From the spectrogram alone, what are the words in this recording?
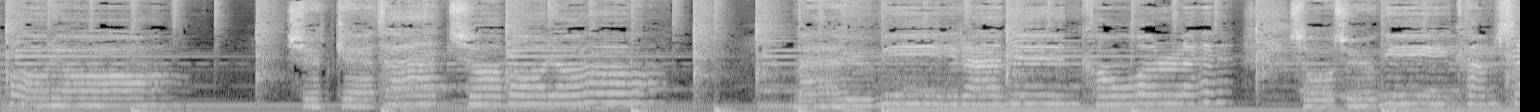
다쳐버려. 쉽게 다쳐버려. 마음이라는 건 원래 소중히 감싸지면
